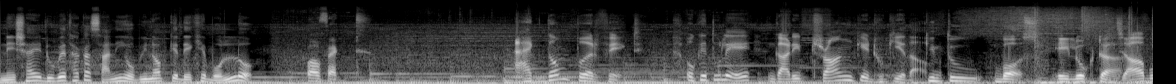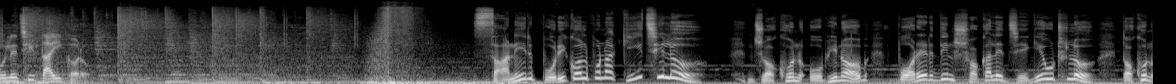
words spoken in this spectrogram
নেশায় ডুবে থাকা সানি অভিনবকে দেখে বলল পারফেক্ট। একদম পারফেক্ট। ওকে তুলে গাড়ির ট্রাঙ্কে ঢুকিয়ে দাও। কিন্তু বস এই লোকটা যা বলেছি তাই করো। সানির পরিকল্পনা কি ছিল? যখন অভিনব পরের দিন সকালে জেগে উঠল তখন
